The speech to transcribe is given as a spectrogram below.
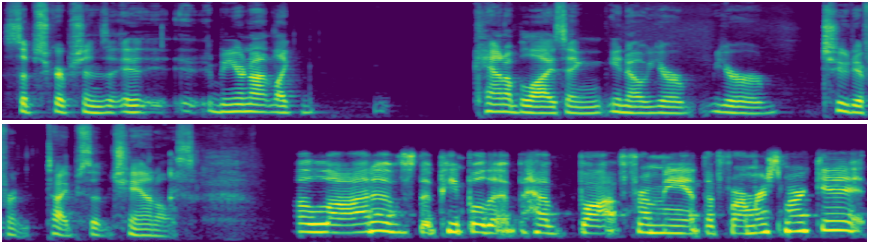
subscriptions? I mean, you're not like cannibalizing, you know, your your two different types of channels. A lot of the people that have bought from me at the farmers market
